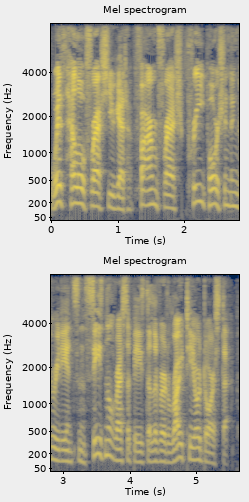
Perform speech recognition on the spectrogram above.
With HelloFresh, you get farm fresh, pre portioned ingredients and seasonal recipes delivered right to your doorstep.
